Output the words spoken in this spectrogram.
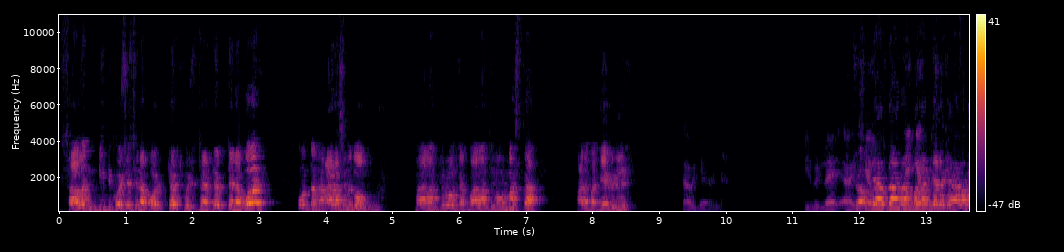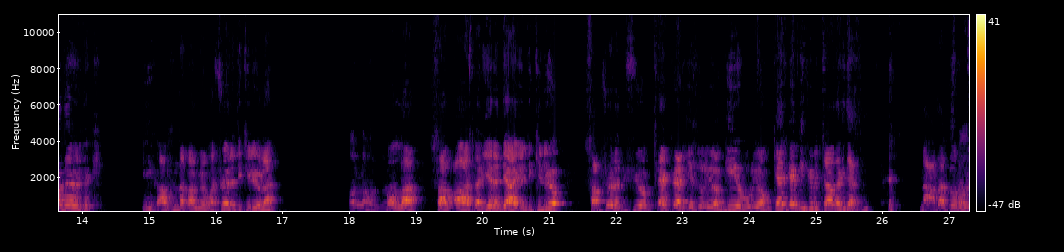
salın bir bir koşesine koy. Dört koşesine dört tane koy. Ondan sonra arasını doldurur. Bağlantılı olacak. Bağlantılı olmazsa araba devrilir. Tabii devrilir. Birbirine e, Çok şey yazdan olur. gereken araba devirdik. İlk altında kalmıyor lan. Şöyle dikiliyor lan. Allah Allah. Vallahi sal ağaçlar yere değiyor dikiliyor. Sap şöyle düşüyor. Tekrar yıkılıyor. Giyi vuruyor. Keşke bir kibrit çağda gidersin. ne kadar zor İşte o oluyor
